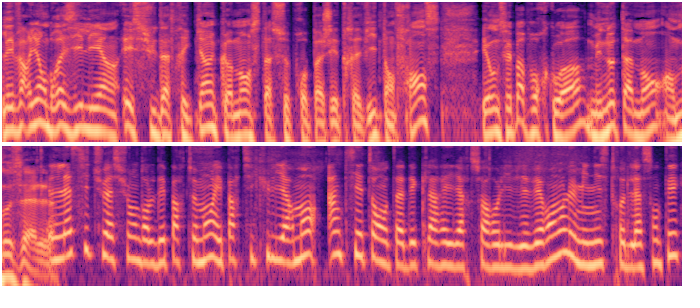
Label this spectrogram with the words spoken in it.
Les variants brésiliens et sud-africains commencent à se propager très vite en France et on ne sait pas pourquoi, mais notamment en Moselle. La situation dans le département est particulièrement inquiétante, a déclaré hier soir Olivier Véran. Le ministre de la Santé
